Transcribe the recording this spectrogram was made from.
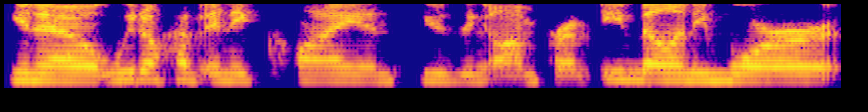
you know, we don't have any clients using on prem email anymore.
